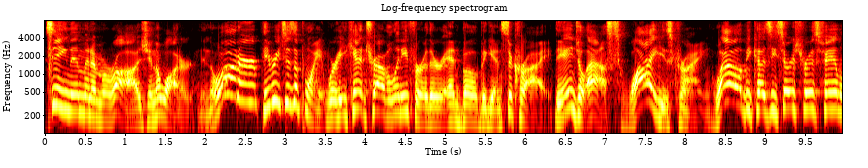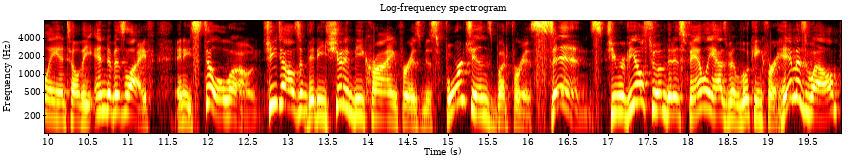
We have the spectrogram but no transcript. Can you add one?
seeing them in a mirage in the water. In the water! He reaches a point where he can't travel any further, and Beau begins to cry. The angel asks why he's crying. Well, because he searched for his family until the end of his life, and he's still alone. She tells him that he shouldn't be crying for his misfortunes, but for his sins. She reveals to him that his family has been looking for him as well,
